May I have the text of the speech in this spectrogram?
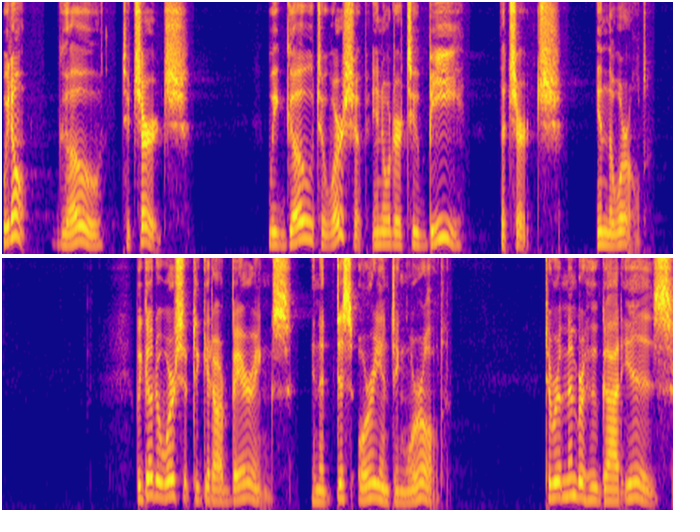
We don't go to church. We go to worship in order to be the church in the world. We go to worship to get our bearings in a disorienting world, to remember who God is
